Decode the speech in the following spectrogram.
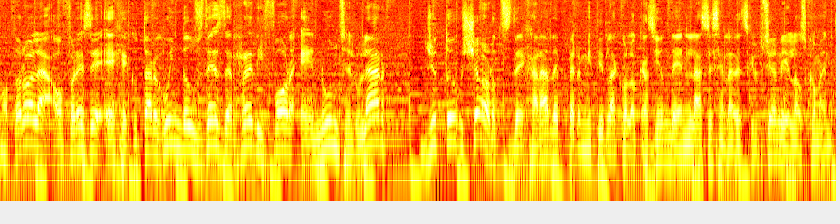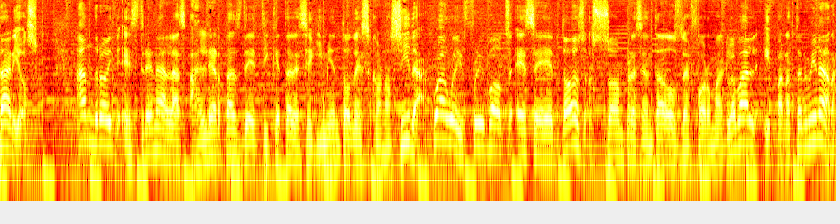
Motorola ofrece ejecutar Windows desde Ready for en un celular. YouTube Shorts dejará de permitir la colocación de enlaces en la descripción y en los comentarios. Android estrena las alertas de etiqueta de seguimiento desconocida. Huawei FreeBuds SE2 son presentados de forma global y para terminar,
